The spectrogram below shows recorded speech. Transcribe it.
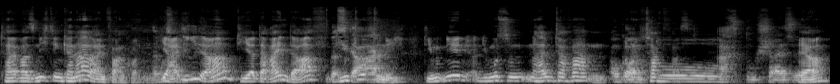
teilweise nicht den Kanal einfahren konnten. Ja, Ida, die ja da rein darf, Das die durfte nicht. Die, nee, die musste einen halben Tag warten. Oh Oder einen Gott. Tag fast. Oh, Ach du Scheiße. Ja,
